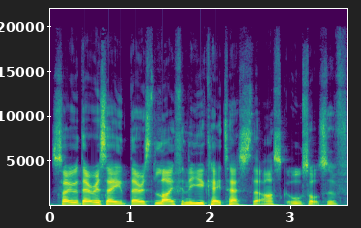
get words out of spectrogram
So there is a there is life in the UK test that ask all sorts of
